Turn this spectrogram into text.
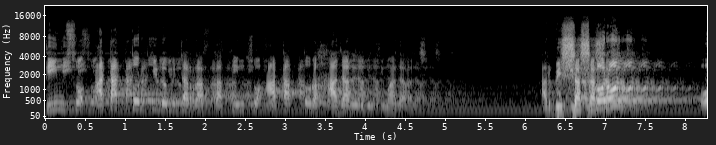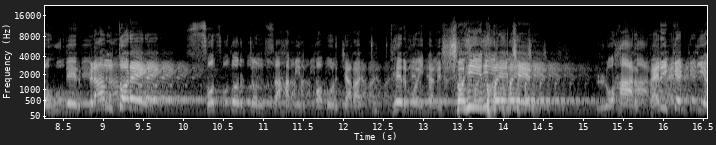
তিনশো আটাত্তর কিলোমিটার রাস্তা, তিনশো আটাত্তর হাজারের বেশি মাজার আছে। আর বিশ্বাস করুন অহুদের প্রান্তরে সত্তর জন সাহাবির কবর যারা যুদ্ধের ময়দানে শহীদ হয়েছেন লোহার ব্যারিকেড দিয়ে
